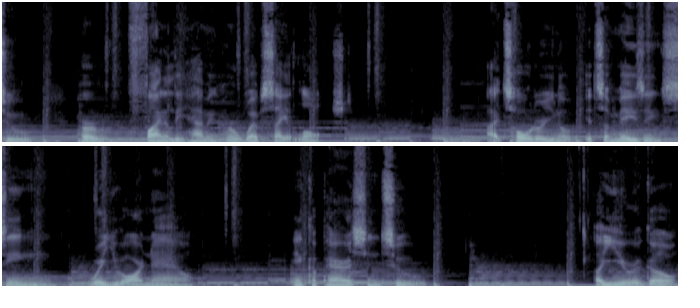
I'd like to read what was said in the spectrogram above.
to her finally having her website launched. I told her, you know, it's amazing seeing where you are now in comparison to a year ago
